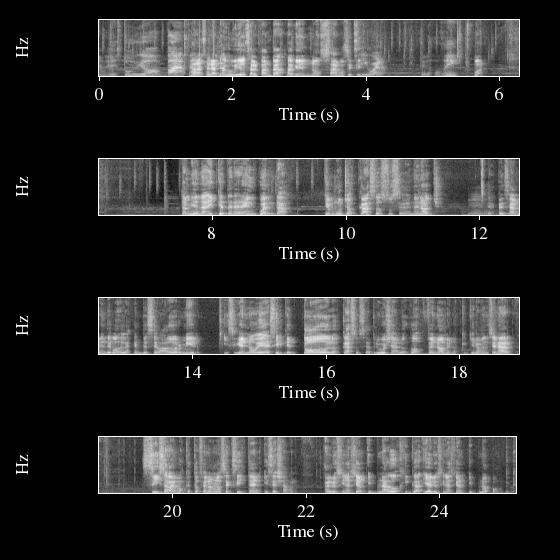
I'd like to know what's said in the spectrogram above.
en el estudio van a estar Van a ser atribuidos al fantasma que no sabemos si existe. Y bueno, pero es así. Bueno. También hay que tener en cuenta que muchos casos suceden de noche, Mm, especialmente cuando la gente se va a dormir. Y si bien no voy a decir que todos los casos se atribuyen a los dos fenómenos que quiero mencionar, sí sabemos que estos fenómenos existen y se llaman alucinación hipnagógica y alucinación hipnopómpica.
